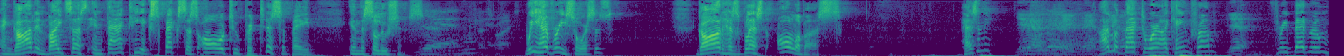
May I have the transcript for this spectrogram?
And God invites us, in fact, He expects us all to participate in the solutions. We have resources. God has blessed all of us, hasn't He? I look back to where I came from. Three bedroom,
